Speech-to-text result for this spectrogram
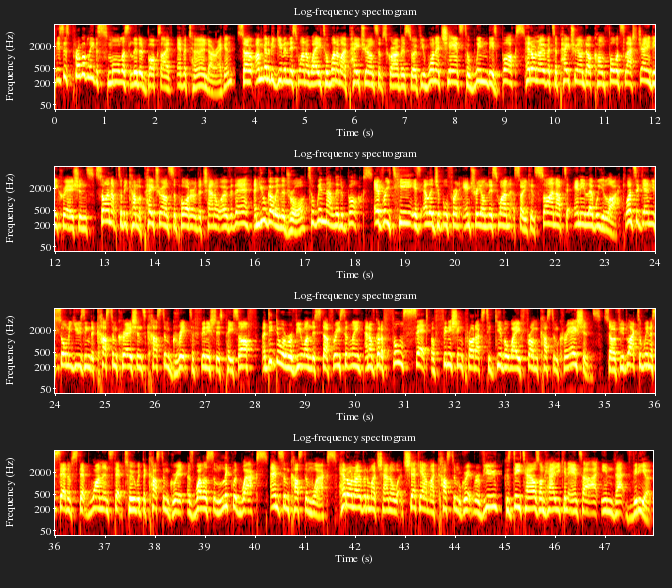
This is probably the smallest lidded box I've ever turned, I reckon. So I'm gonna be giving this one away to one of my Patreon subscribers, so if you want a chance to win this box, head on over to patreon.com forward slash Creations, sign up to become a Patreon supporter of the channel over there, and you'll go in the draw to win that little box. Every tier is eligible for an entry on this one, so you can sign up to any level you like. Once again, you saw me using the Custom Creations Custom Grit to finish this piece off. I did do a review on this stuff recently, and I've got a full set of finishing products to give away from Custom Creations. So if you'd like to win a set of step one and step two with the Custom Grit, as well as some liquid wax and some custom wax, head on over to my channel, check out my Custom Grit review review because details on how you can enter are in that video.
